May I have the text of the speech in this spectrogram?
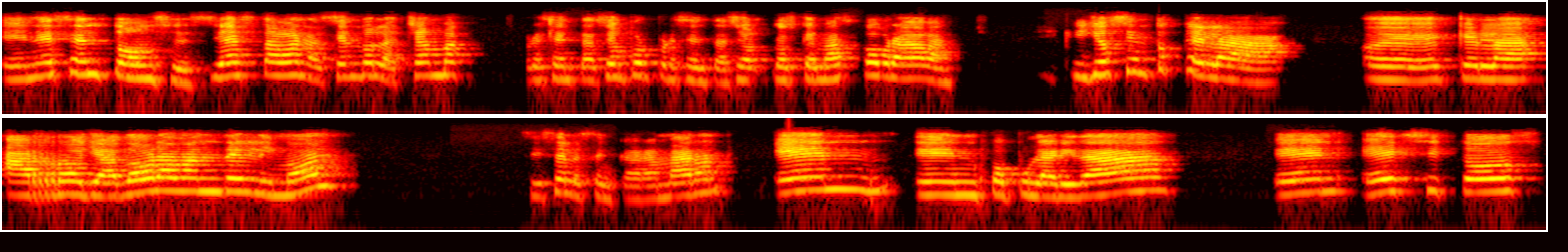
en ese entonces, ya estaban haciendo la chamba presentación por presentación, los que más cobraban. Y yo siento que la, eh, que la arrolladora Van del Limón, sí se les encaramaron en, en popularidad, en éxitos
